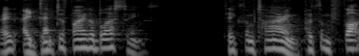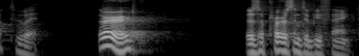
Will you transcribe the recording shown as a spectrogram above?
Right? Identify the blessings. Take some time, put some thought to it. Third, there's a person to be thanked.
